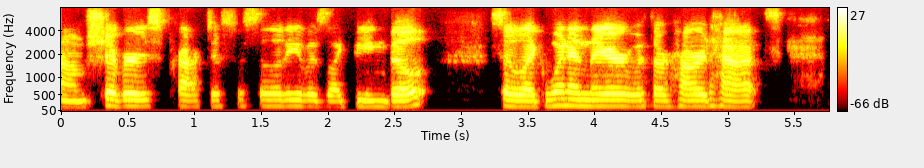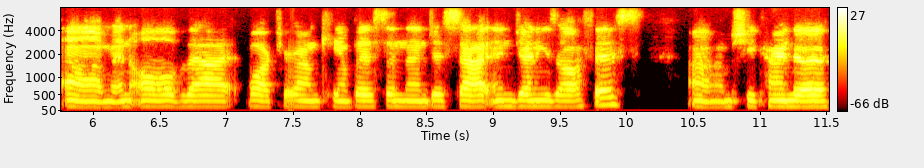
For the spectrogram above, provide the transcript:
um, Shivers practice facility was like being built. So like went in there with our hard hats um, and all of that, walked around campus and then just sat in Jennie's office. Um, she kind of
